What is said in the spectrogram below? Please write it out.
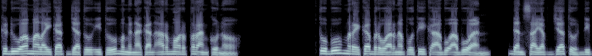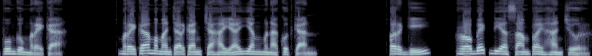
Kedua malaikat jatuh itu mengenakan armor perang kuno. Tubuh mereka berwarna putih keabu-abuan, dan sayap jatuh di punggung mereka. Mereka memancarkan cahaya yang menakutkan. Pergi, robek dia sampai hancur.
